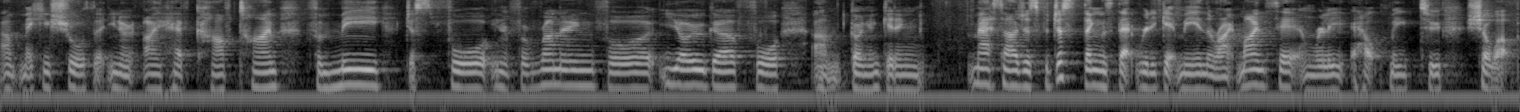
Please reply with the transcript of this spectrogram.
um, making sure that you know i have carved time for me just for you know for running for yoga for um, going and getting massages for just things that really get me in the right mindset and really help me to show up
